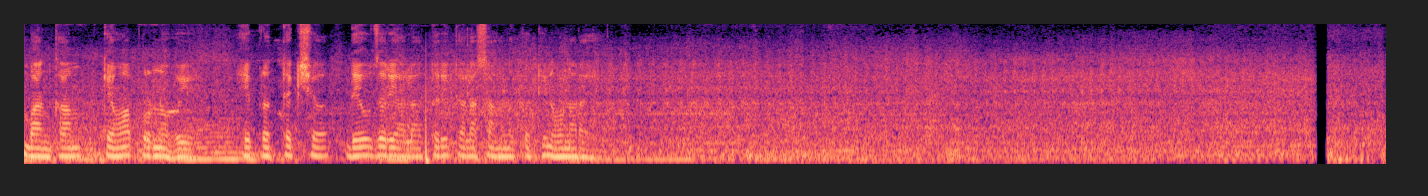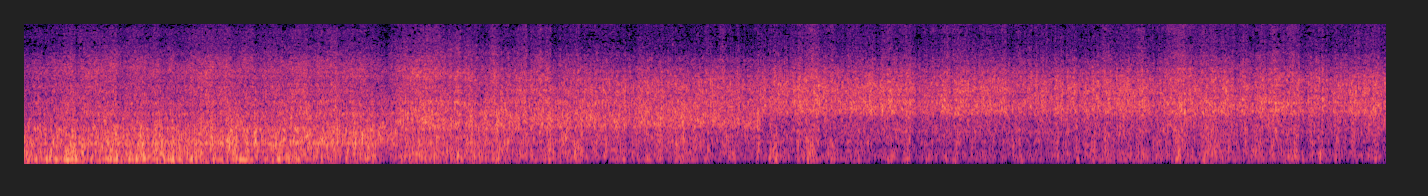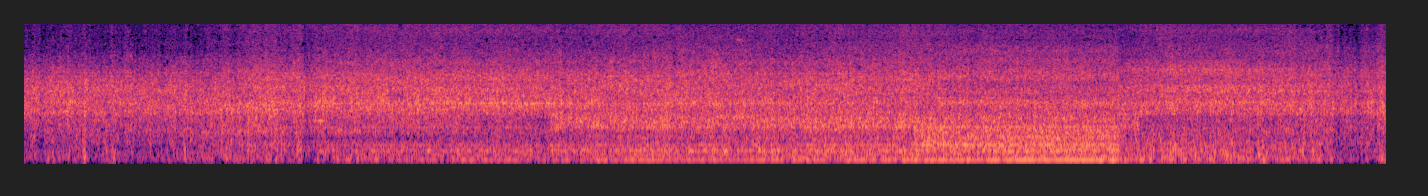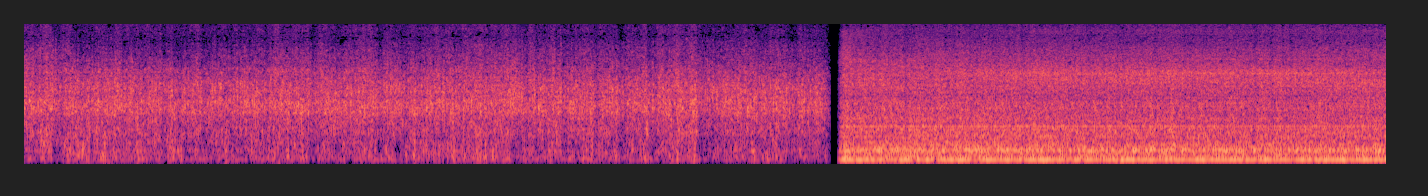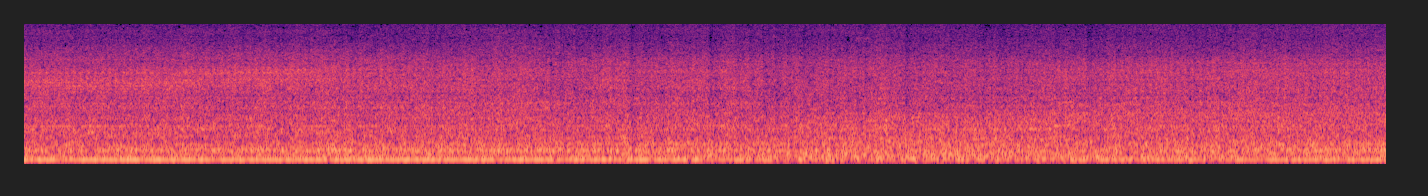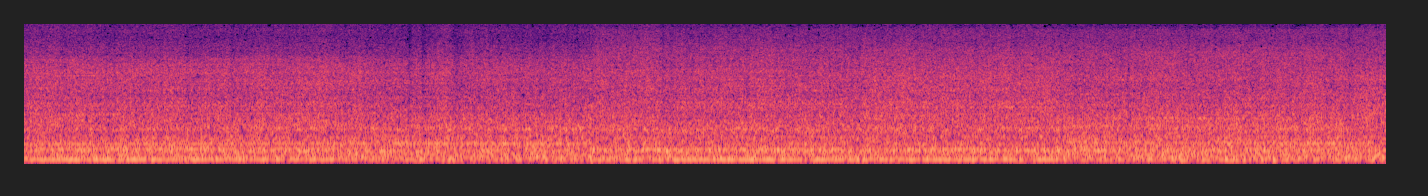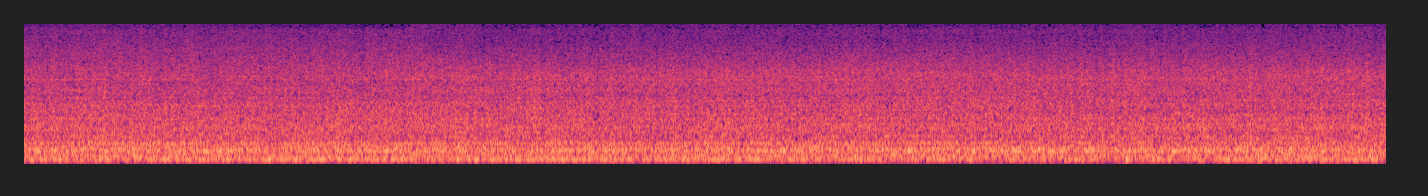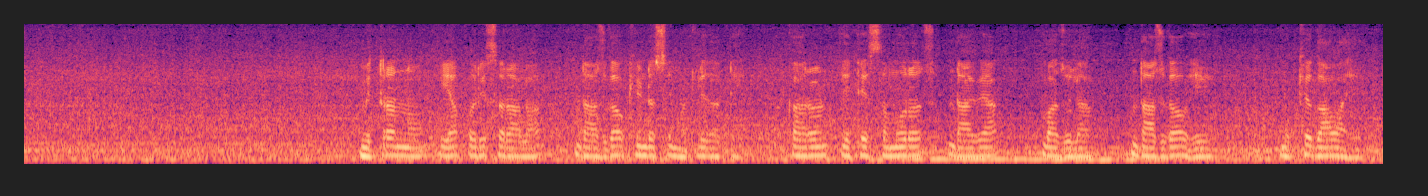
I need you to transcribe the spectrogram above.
बांधकाम केव्हा पूर्ण होईल हे प्रत्यक्ष देव जरी आला तरी त्याला सांगणं कठीण होणार आहे. मित्रांनो या परिसराला दासगाव खिंड असे म्हटले जाते. कारण येथे समोरच डाव्या बाजूला दासगाव हे मुख्य गाव आहे.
